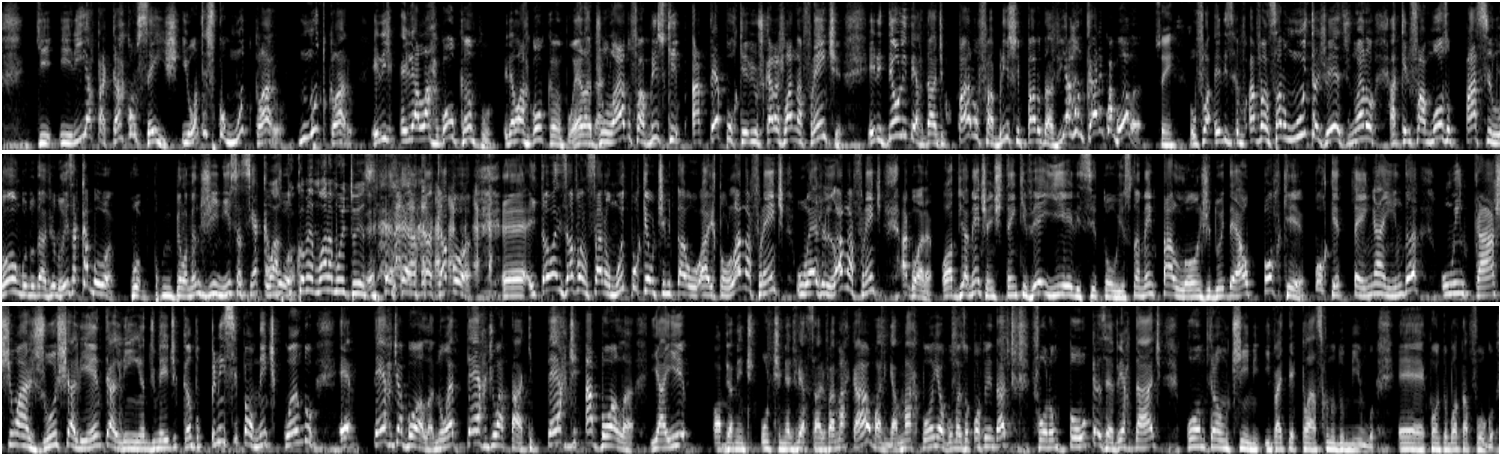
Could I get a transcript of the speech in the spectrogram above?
que iria atacar com seis. E ontem ficou muito claro. Muito claro. Ele, ele alargou o campo. Ele alargou o campo. Era Verdade. de um lado o Fabrício, que até porque e os caras lá na frente, ele deu liberdade para o Fabrício e para o Davi arrancarem com a bola. Sim. O Eles avançaram muitas vezes, não era aquele famoso passe longo do Davi Luiz, acabou. Por- por- pelo menos de início, assim, O acabou. Arthur comemora muito isso. É, acabou. É, então eles avançaram muito porque o time tá o Ayrton lá na frente, o Wesley lá na frente. Agora, obviamente, a gente tem que ver, e ele citou isso também, tá longe do ideal. Por quê? Porque tem ainda um encaixe, um ajuste ali entre a linha de meio de campo, principalmente quando é perde a bola, não é perde o ataque, perde a bola. E aí Obviamente, o time adversário vai marcar, o Maringá marcou em algumas oportunidades, foram poucas, é verdade, contra um time, e vai ter clássico no domingo, é, contra o Botafogo.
